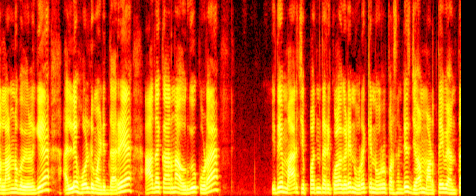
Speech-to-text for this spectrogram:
ಫಲಾನುಭವಿಗಳಿಗೆ ಅಲ್ಲೇ ಹೋಲ್ಡ್ ಮಾಡಿದ್ದಾರೆ. ಆದ ಕಾರಣ ಅವ್ರಿಗೂ ಕೂಡ ಇದೇ ಮಾರ್ಚ್ ಇಪ್ಪತ್ತನೇ ತಾರೀಕು ಒಳಗಡೆ ನೂರಕ್ಕೆ ನೂರು ಪರ್ಸೆಂಟೇಜ್ ಜಮಾ ಮಾಡ್ತೇವೆ ಅಂತ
